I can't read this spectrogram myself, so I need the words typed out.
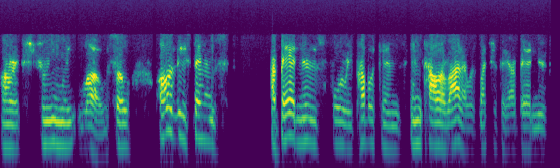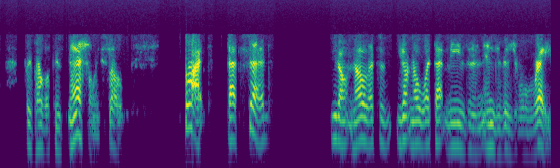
are extremely low. So all of these things are bad news for Republicans in Colorado as much as they are bad news for Republicans nationally. So, but that said, you don't know that's a, you don't know what that means in an individual race.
